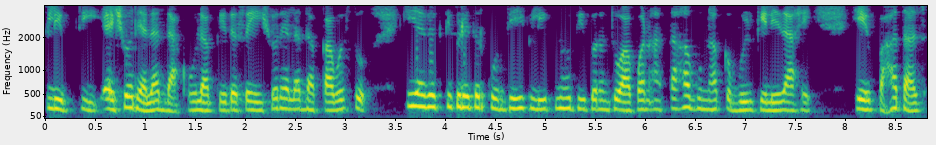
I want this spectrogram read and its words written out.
क्लिप ती ऐश्वर्याला दाखवू लागते. तसं ऐश्वर्याला धक्का बसतो की या व्यक्तीकडे तर कोणतीही क्लिप नव्हती परंतु आपण आता हा गुन्हा कबूल केलेला आहे. हे पाहताच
